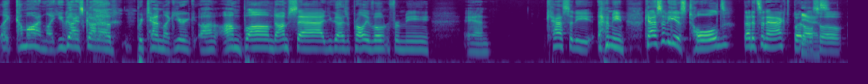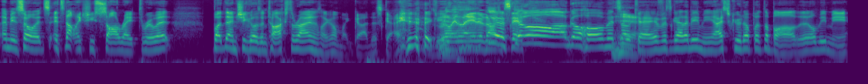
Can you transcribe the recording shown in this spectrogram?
Like, come on, like you guys gotta pretend like you're. Um, I'm bummed. I'm sad. You guys are probably voting for me, and Cassidy. I mean, Cassidy is told that it's an act, but Yes. also, I mean, so it's it's not like she saw right through it. But then she goes and talks to Ryan. And it's like, oh my god, this guy really laying it on Yes, thick. go, oh, I'll go home. It's Yeah. okay. If it's got to be me, I screwed up with the ball. It'll be me.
